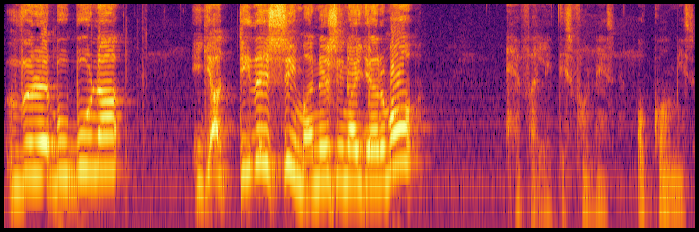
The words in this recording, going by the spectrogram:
«Βρε μπουμπούνα, γιατί δεν σήμανες συναγερμό» έβαλε τις φωνές ο κόμις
